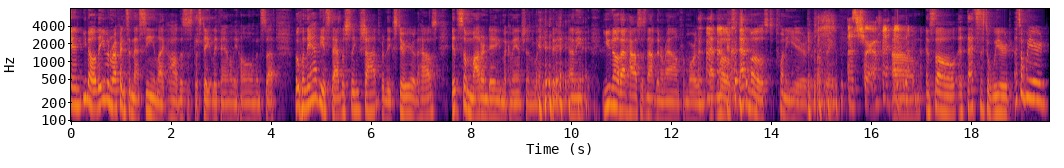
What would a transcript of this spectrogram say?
And, you know, they even reference in that scene, like, oh, this is the stately family home and stuff. But when they have the establishing shot for the exterior of the house, it's some modern day McMansion looking thing. I mean, you know, that house has not been around for more than at most, at most 20 years or something. That's true. Um, and so it, that's just a weird, that's a weird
